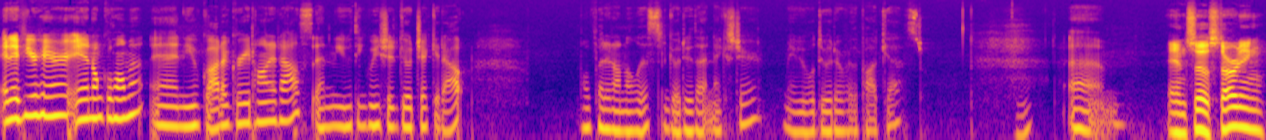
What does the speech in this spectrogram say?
And if you're here in Oklahoma and you've got a great haunted house and you think we should go check it out, we'll put it on a list and go do that next year. Maybe we'll do it over the podcast. Um, And so, starting,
